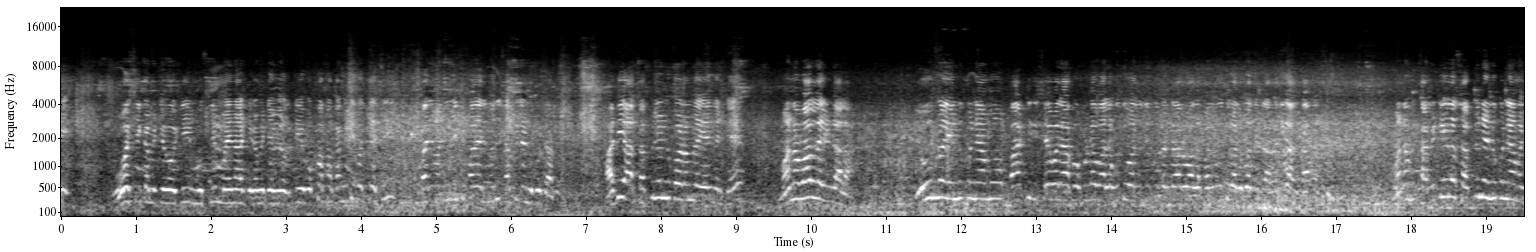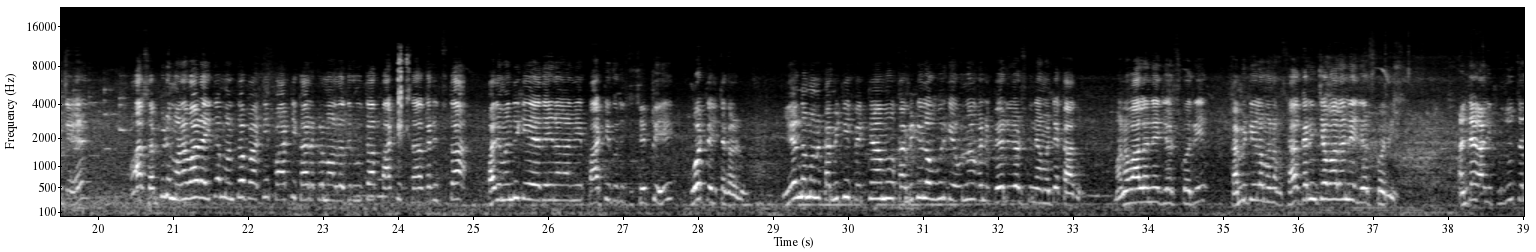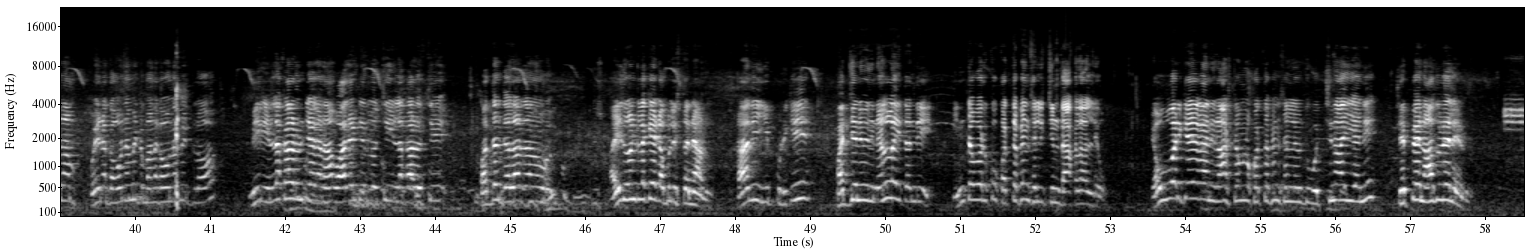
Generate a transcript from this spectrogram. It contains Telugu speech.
ఓసీ కమిటీ ఒకటి ముస్లిం మైనార్టీ కమిటీ ఒకటి ఒక్కొక్క కమిటీకి వచ్చేసి పది మంది నుంచి పదహైదు మంది సభ్యులు ఎన్నుకుంటారు. అది ఆ సభ్యులు ఎన్నుకోవడంలో ఏంటంటే మన వాళ్ళ ఉండాల? ఎవరినో ఎన్నుకున్నాము పార్టీకి సేవ లేకోకుండా వాళ్ళ గుద్ది వాళ్ళు తిరుగుతుంటారు వాళ్ళ పని గుద్ది వాళ్ళు పోతుంటారు. అది కాదు కాబట్టి. మనం కమిటీలో సభ్యుని ఎన్నుకున్నామంటే ఆ సభ్యుడు మనవాడైతే మనతో పాటు పార్టీ కార్యక్రమాల్లో తిరుగుతా పార్టీకి సహకరించుతా పది మందికి ఏదైనా కానీ పార్టీ గురించి చెప్పి ఓట్లు ఇచ్చగలడు ఏందో మనం కమిటీ పెట్టినాము కమిటీలో ఊరికి ఉన్నాం కానీ పేర్లు చేర్చుకున్నామంటే కాదు. మన వాళ్ళనే చేర్చుకోరి కమిటీలో మనకు సహకరించే వాళ్ళనే చేర్చుకోరి అంతేకాదు ఇప్పుడు చూస్తున్నాం పోయిన గవర్నమెంట్ మన గవర్నమెంట్లో మీరు ఇళ్ళ కాడ ఉంటే కనుక వాలంటీర్లు వచ్చి ఇళ్ళ కాడ వచ్చి పద్దెనిమిది తెల్లారుదాను ఐదు గంటలకే డబ్బులు ఇస్తున్నాడు. కానీ ఇప్పటికీ పద్దెనిమిది నెలలు అవుతుంది ఇంతవరకు కొత్త పెన్షన్లు ఇచ్చిన దాఖలాలు లేవు. ఎవరికే కానీ రాష్ట్రంలో కొత్త పెన్షన్లు వచ్చినాయి అని చెప్పే నాదుడే లేడు.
